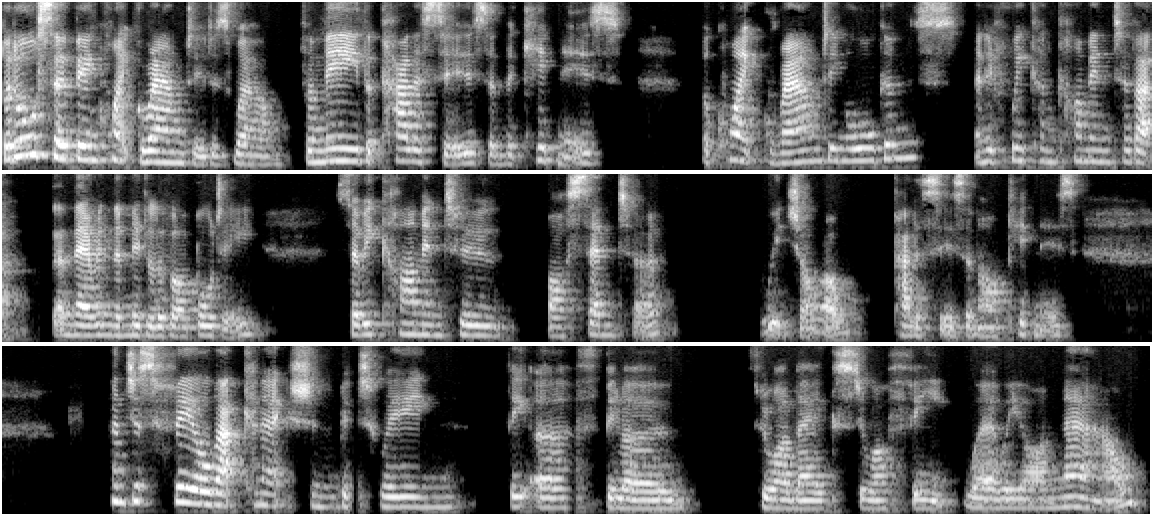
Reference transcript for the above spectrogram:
but also being quite grounded as well. For me, the palaces and the kidneys are quite grounding organs. And if we can come into that, and they're in the middle of our body, so we come into our center, which are our palaces and our kidneys, and just feel that connection between the earth below, through our legs, through our feet, where we are now,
